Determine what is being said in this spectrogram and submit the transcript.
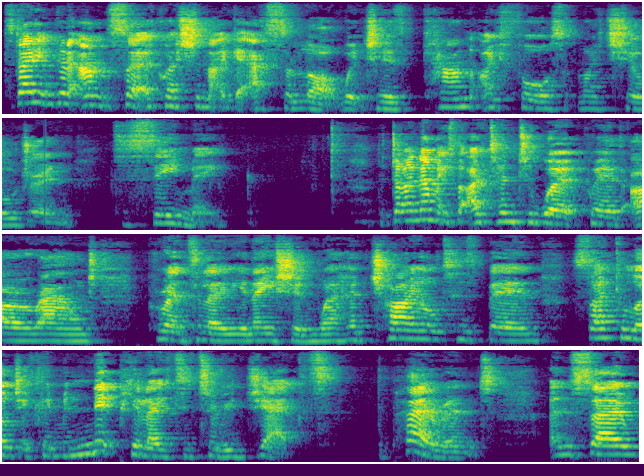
Today I'm going to answer a question that I get asked a lot, which is can I force my children to see me? The dynamics that I tend to work with are around parental alienation, where her child has been psychologically manipulated to reject the parent. And so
